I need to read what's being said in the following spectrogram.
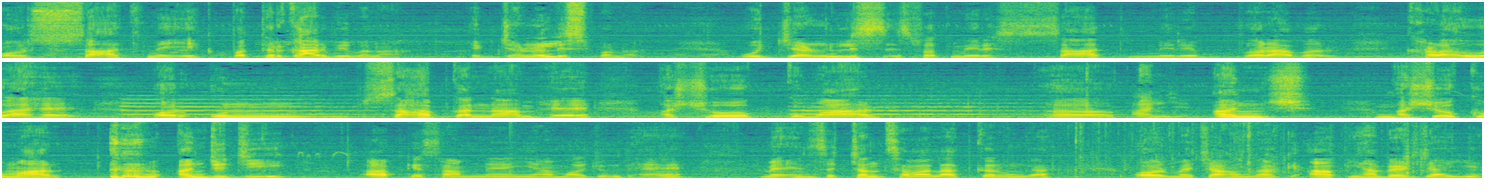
और साथ में एक पत्रकार भी बना एक जर्नलिस्ट बना। वो जर्नलिस्ट इस वक्त मेरे साथ मेरे बराबर खड़ा हुआ है और उन साहब का नाम है अशोक कुमार अंज। अंश अशोक कुमार अंज जी आपके सामने यहाँ मौजूद हैं। मैं इनसे चंद सवालात करूँगा और मैं चाहूँगा कि आप यहाँ बैठ जाइए।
